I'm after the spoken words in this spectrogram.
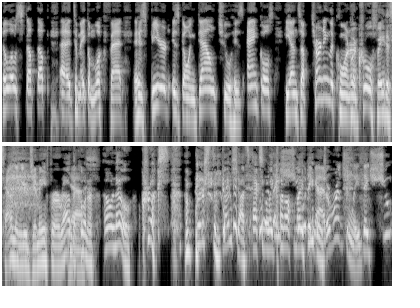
pillows stuffed up uh, to make him look fat. His beard is going down to his ankles. He ends up turning the corner. But cruel fate is hounding you, Jimmy, for around Yes. the corner. Oh no, crooks! A burst of gunshots accidentally cut off my beard. at originally? They shoot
